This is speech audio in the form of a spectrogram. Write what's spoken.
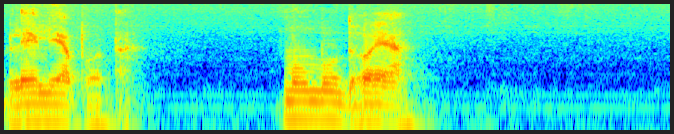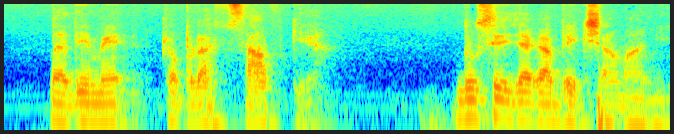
ले लिया पोता। मुँह मुँह धोया। नदी में कपड़ा साफ़ किया। दूसरी जगह भिक्षा मांगी।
